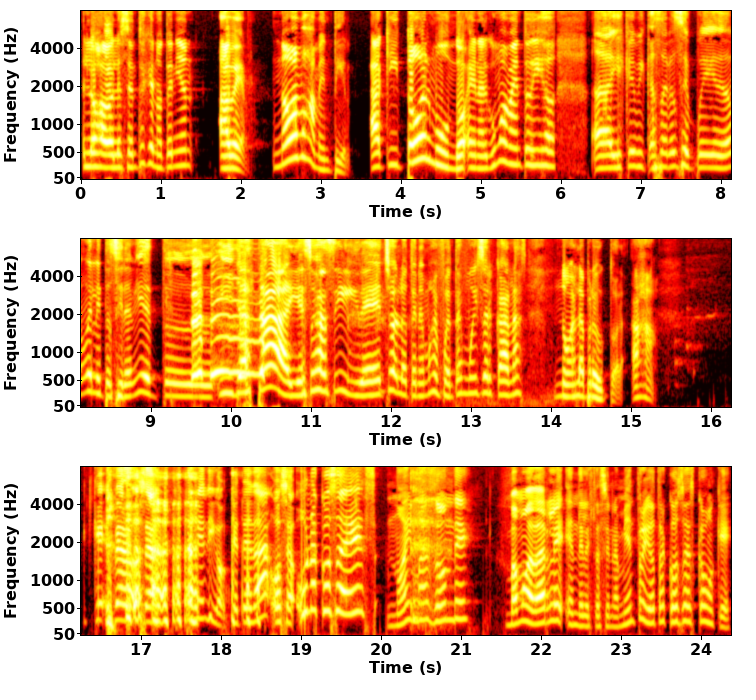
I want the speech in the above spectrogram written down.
los adolescentes que no tenían... A ver, no vamos a mentir. Aquí todo el mundo en algún momento dijo, ay, es que mi casa no se puede, dame el estacionamiento. y ya está, y eso es así. Y de hecho, lo tenemos en fuentes muy cercanas, no es la productora. Ajá. Que- pero, o sea, también digo, que te da, o sea, una cosa es, no hay más donde, vamos a darle en el estacionamiento, y otra cosa es como que,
